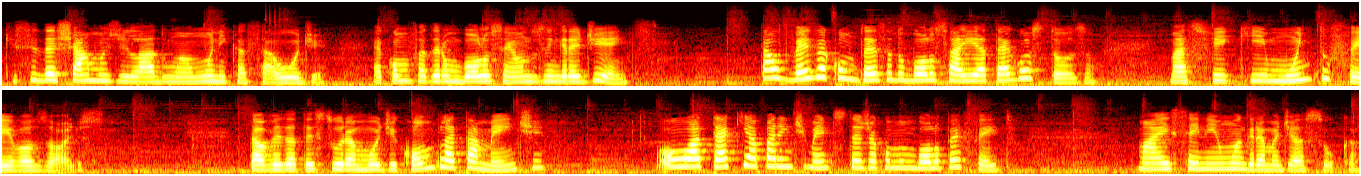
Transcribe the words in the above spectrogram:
que se deixarmos de lado uma única saúde, é como fazer um bolo sem um dos ingredientes. Talvez aconteça do bolo sair até gostoso, mas fique muito feio aos olhos. Talvez a textura mude completamente, ou até que aparentemente esteja como um bolo perfeito, mas sem nenhuma grama de açúcar.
